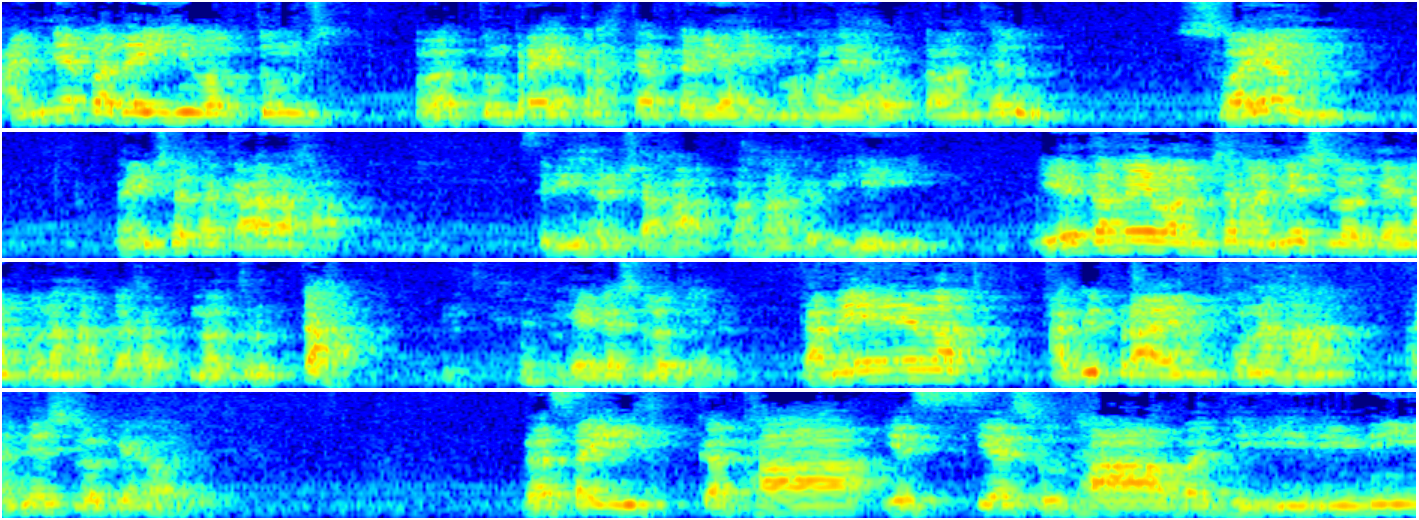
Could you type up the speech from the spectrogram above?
अन्यपदैः वक्तुं वक्तुं प्रयत्नः कर्तव्यः इति महोदयः खलु। स्वयं नैषधकारः, श्रीहर्षः महाकविः, एतमेव अंशम् अन्यश्लोकेन पुनः, अतः न तृप्तः। एकश्लोकेन। तमेव अभिप्रायं पुनः अन्यश्लोकेन वदति। रसैः कथा यस्य सुधावधीरिणी।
